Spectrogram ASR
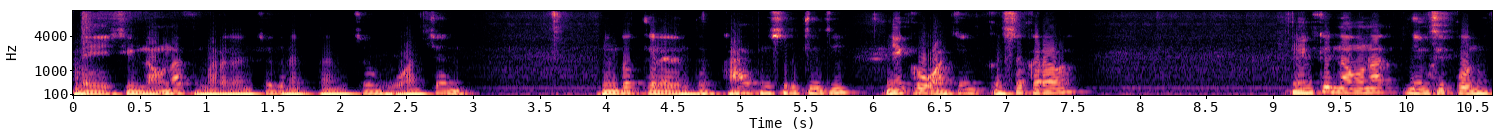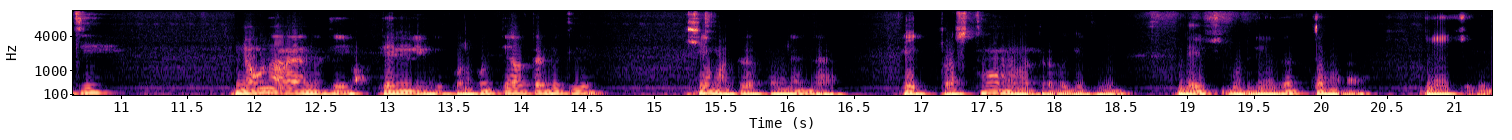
हे श्री नवनाथ महाराजांचं ग्रंथांचं वाचन नेमकं केल्यानंतर काय परिस्थिती होती? नेमकं वाचन कसं करावं? नेमके नवनाथ नेमके कोण होते? नवनारायण होते. त्यांनी नेमके कोणकोणते अवतार घेतले? हे मात्र पहिल्यांदा एक प्रस्तावना मात्र बघितली. देश गुरुदेव दत्त महाराज जय गुरु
